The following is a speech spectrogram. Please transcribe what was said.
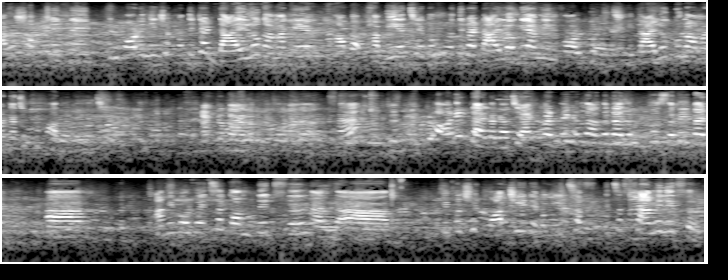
আরও সবচেয়ে ইম্পর্টেন্ট জিনিস প্রতিটা ডায়লগ আমাকে ভাবিয়েছে এবং প্রতিটা ডায়লগে আমি ইনভলভ হয়েছি। ডায়লগগুলো আমার কাছে খুব ভালো লেগেছে। হ্যাঁ? অনেক ডায়লগ আছে। একবার দেখে তো এত ডায়লগ বুঝতে নেই বাট আমি বলব it's a complete film and people should watch it এবং it's a it's a family film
